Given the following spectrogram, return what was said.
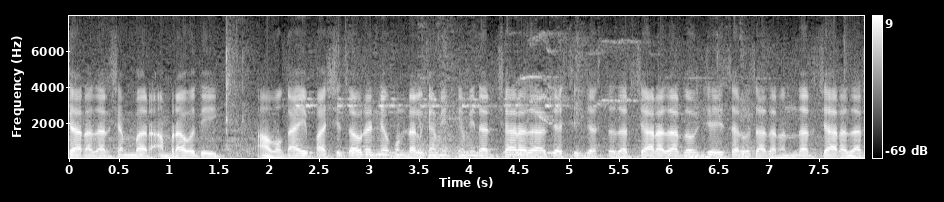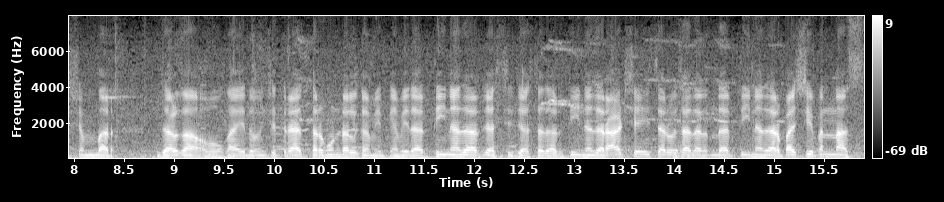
चार हजार शंभर. अमरावती आवक आहे. पाचशे चौऱ्याण्णव कुंटल कमीत कमी दर चार हजार जास्तीत जास्त दर चार हजार दोनशे सर्वसाधारण दर चार हजार शंभर. जळगाव आवक आहे दोनशे त्र्याहत्तर कुंटल कमीत कमी दर तीन हजार जास्तीत जास्त दर तीन हजार आठशे सर्वसाधारण दर तीन हजार पाचशे पन्नास.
